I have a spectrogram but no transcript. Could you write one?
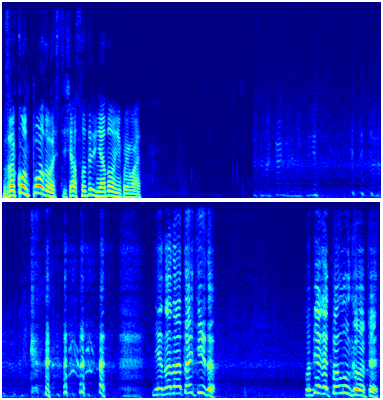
закон подлости. Сейчас смотри, ни одного не поймает. Не, надо отойти-то. Побегать по лунгам опять.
